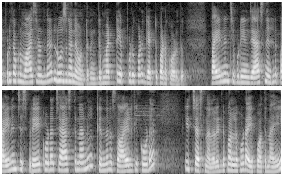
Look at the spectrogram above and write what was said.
ఎప్పటికప్పుడు మాయిశ్చర్ ఉంటుంది కానీ లూజ్గానే ఉంటుంది. ఇంకా మట్టి ఎప్పుడు కూడా గట్టి పడకూడదు. పైనుంచి ఇప్పుడు నేను చేస్తున్నాను ఏంటంటే పైనుంచి స్ప్రే కూడా చేస్తున్నాను కిందన సాయిల్కి కూడా ఇచ్చేస్తున్నాను. రెండు పనులు కూడా అయిపోతున్నాయి.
